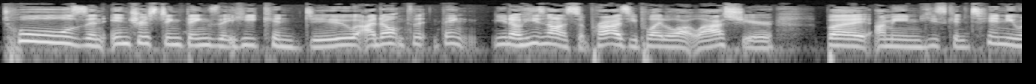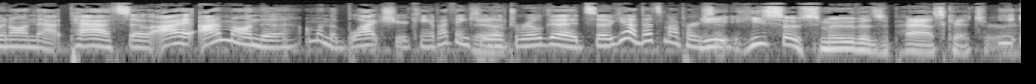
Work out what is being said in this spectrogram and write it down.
tools and interesting things that he can do. I don't th- think you know he's not a surprise. He played a lot last year, but I mean he's continuing on that path. So I I'm on the I'm on the Blackshear camp. I think he Yeah. looked real good. So yeah, that's my person. He, he's so smooth as a pass catcher. He is.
